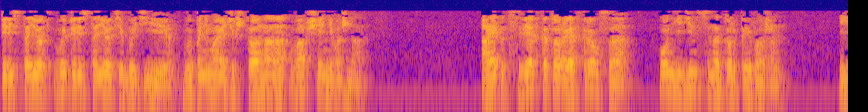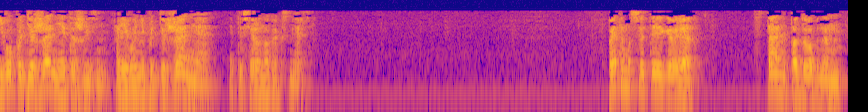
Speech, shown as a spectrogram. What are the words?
перестает, вы перестаете быть ею. Вы понимаете, что она вообще не важна. А этот свет, который открылся, он единственно только и важен. И его поддержание – это жизнь, а его неподдержание – это все равно как смерть. Поэтому святые говорят, стань подобным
